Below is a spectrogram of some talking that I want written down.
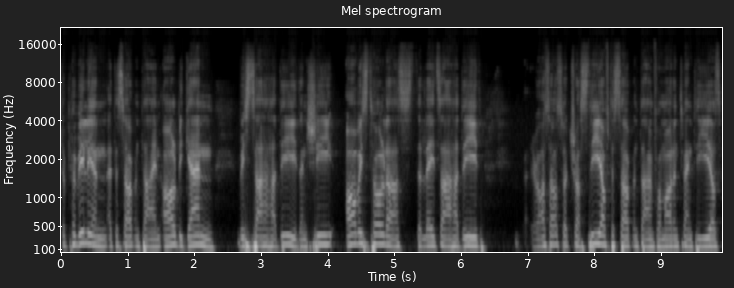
the pavilion at the Serpentine all began with Zaha Hadid, and she always told us, the late Zaha Hadid, was also a trustee of the Serpentine for more than 20 years.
